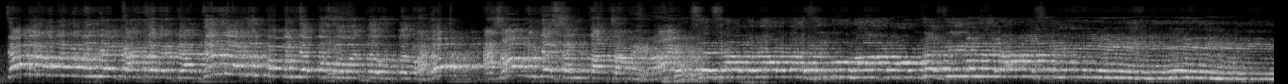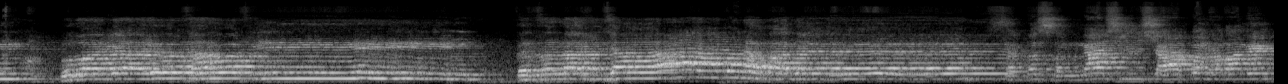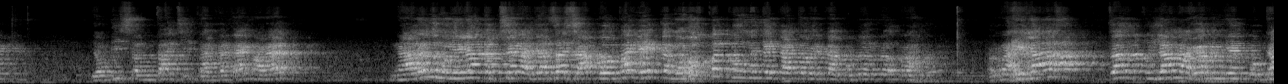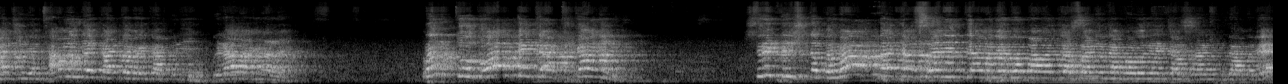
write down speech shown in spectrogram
त्याबरोबर म्हणजे काय तर बरं का? दिव्य रूप म्हणजे पूर्ववत रूप झालं. असा म्हणजे संताचा महिमा आहे. अक्षरशः बनारला सिंधुनाथ नरसिंहरासी. दुर्वाके आहे सर्वसी. कसलाच्या पणापादे. सतसंगाशी शाप नमाने एवढी संताची ताकद आहे महाराज नारद मुनीला दक्ष राजाचा शाप होता एक महोत्पत म्हणजे कातवर का कुठं राह- राहिला. तर तुझ्या मागे म्हणजे पोटाची व्यथा म्हणजे कातवर का पिढी पिढा लागणार आहे परंतु द्वारकेच्या ठिकाणी श्री कृष्ण परमात्म्याच्या सानिध्यामध्ये गोपाळाच्या सानिध्या सानिध्यामध्ये सानिध्यामध्ये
